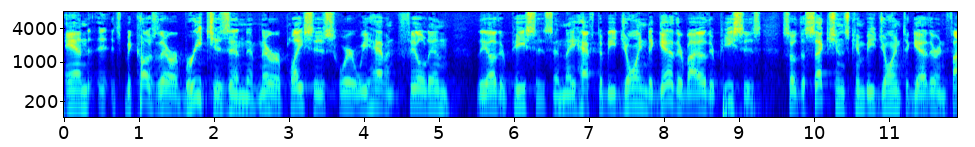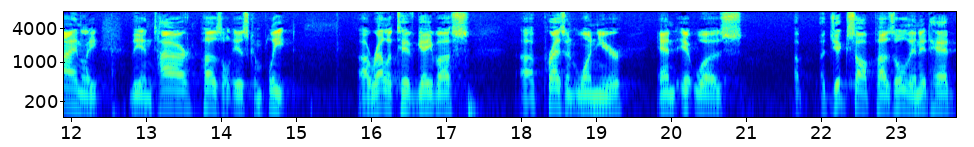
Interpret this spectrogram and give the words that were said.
And it's because there are breaches in them. There are places where we haven't filled in the other pieces, and they have to be joined together by other pieces so the sections can be joined together, and finally, the entire puzzle is complete a relative gave us a present one year, and it was a, a, jigsaw puzzle, and it had,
